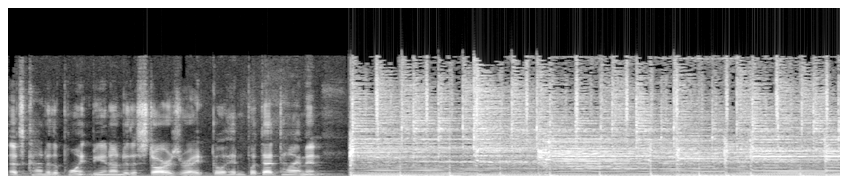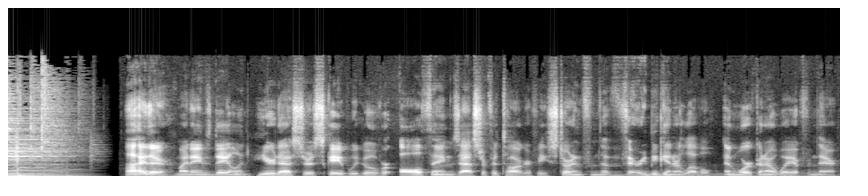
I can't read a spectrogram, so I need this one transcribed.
that's kind of the point, being under the stars, right? Go ahead and put that time in. Hi there, my name's Dalen. Here at Astro Escape, we go over all things astrophotography, starting from the very beginner level and working our way up from there.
